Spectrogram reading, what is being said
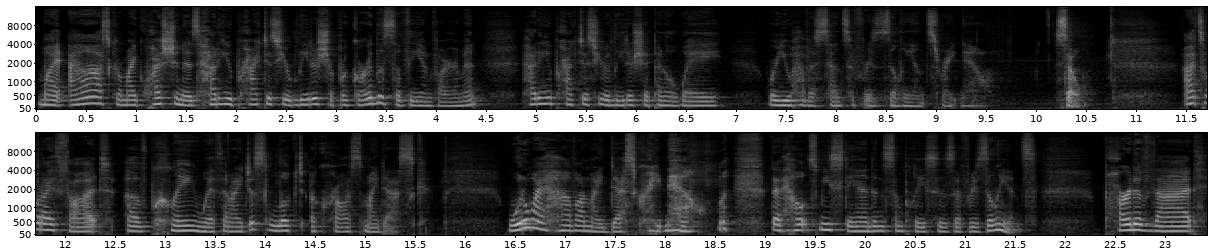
my ask or my question is how do you practice your leadership regardless of the environment? How do you practice your leadership in a way where you have a sense of resilience right now? So that's what I thought of playing with. And I just looked across my desk what do I have on my desk right now that helps me stand in some places of resilience? Part of that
